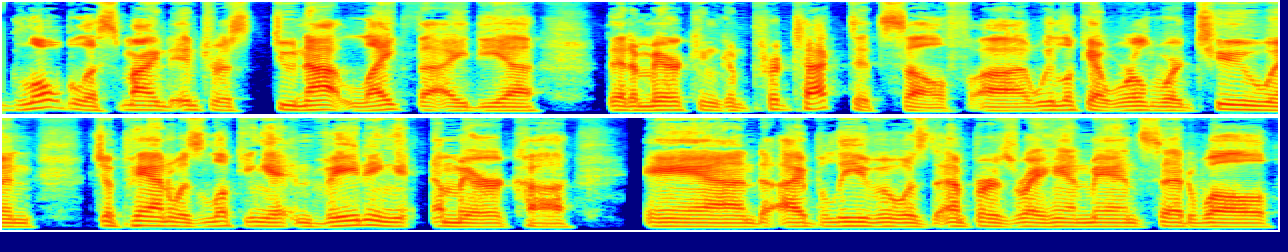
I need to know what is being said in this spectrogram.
globalist mind interests do not like the idea that American can protect itself. Uh, we look at World War II when Japan was looking at invading America, and I believe it was the Emperor's right hand man said, "Well,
